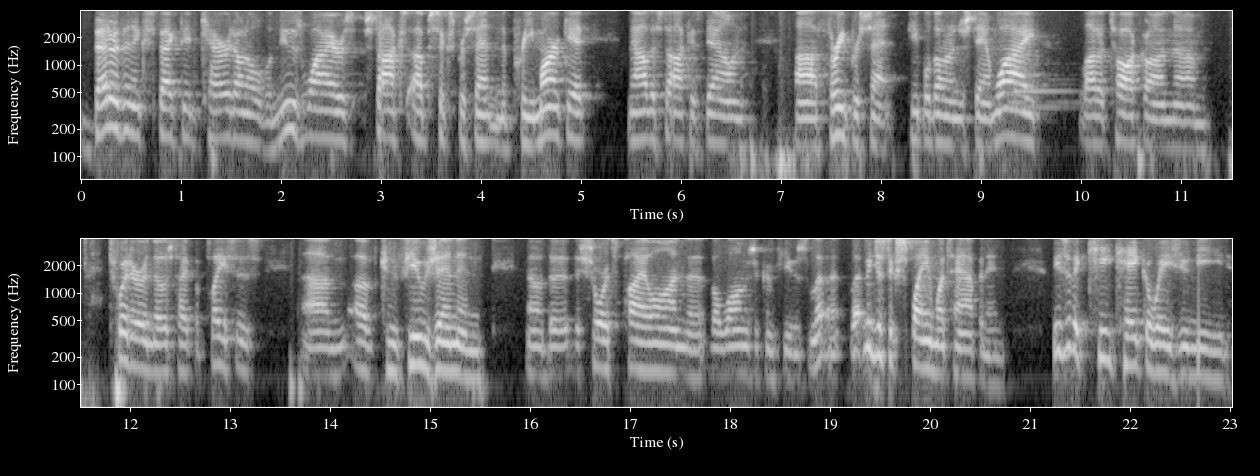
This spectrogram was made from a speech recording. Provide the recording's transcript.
better than expected, carried on all the news wires. Stocks up 6% in the pre market. Now the stock is down uh, 3%. People don't understand why. A lot of talk on um, Twitter and those type of places um, of confusion and know, the, the shorts pile on, the, the longs are confused. Let, let me just explain what's happening. These are the key takeaways you need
